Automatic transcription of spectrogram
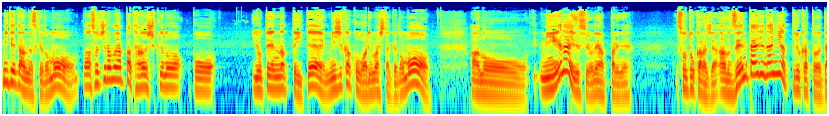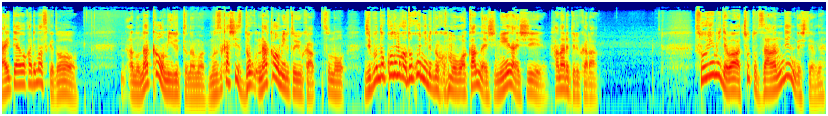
見てたんですけども、まあ、そちらもやっぱ短縮の、こう、予定になっていて、短く終わりましたけども、あの、見えないですよね、やっぱりね。外からじゃ。あの、全体で何やってるかってのは大体わかりますけど、あの、中を見るっていうのはまあ難しいです。ど、中を見るというか、その、自分の子供がどこにいるのかもわかんないし、見えないし、離れてるから。そういう意味では、ちょっと残念でしたよね。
